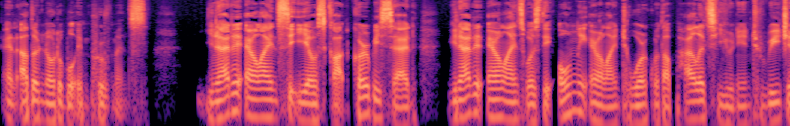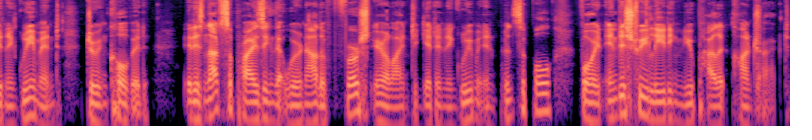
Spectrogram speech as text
and other notable improvements. United Airlines CEO Scott Kirby said United Airlines was the only airline to work with our pilots union to reach an agreement during COVID. It is not surprising that we're now the first airline to get an agreement in principle for an industry leading new pilot contract.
